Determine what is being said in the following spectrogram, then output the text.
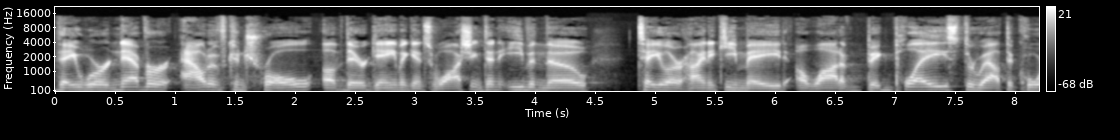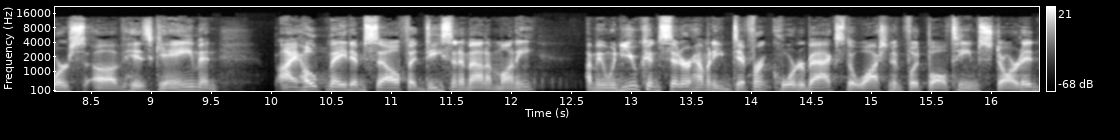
They were never out of control of their game against Washington, even though Taylor Heinicke made a lot of big plays throughout the course of his game and I hope made himself a decent amount of money. I mean, when you consider how many different quarterbacks the Washington football team started,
